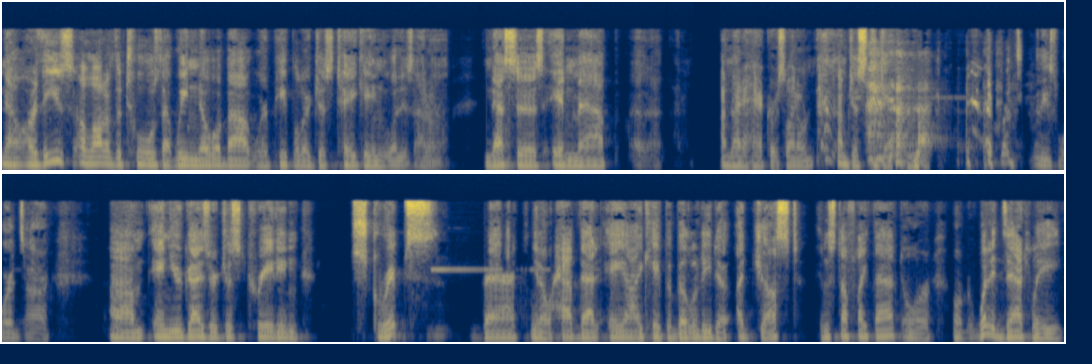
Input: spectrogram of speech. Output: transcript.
Now, are these a lot of the tools that we know about where people are just taking what is, I don't know, Nessus, Nmap? Uh, I'm not a hacker, so I don't, I'm just guessing what these words are. Um, and you guys are just creating scripts that, you know, have that AI capability to adjust and stuff like that? Or, or what exactly,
